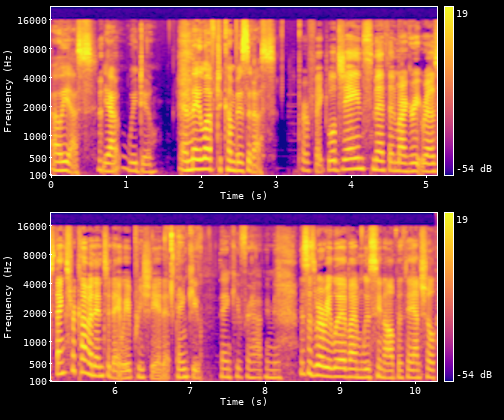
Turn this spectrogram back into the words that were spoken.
Oh yes, yeah, we do, and they love to come visit us. Perfect. Well, Jane Smith and Marguerite Rose, thanks for coming in today. We appreciate it. Thank you. Thank you for having me. This is Where We Live. I'm Lucy Nalpathanchel.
